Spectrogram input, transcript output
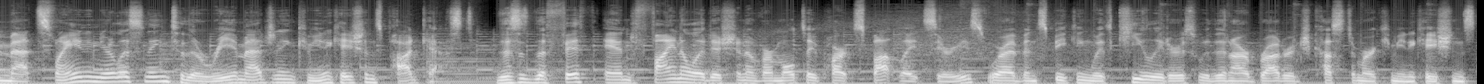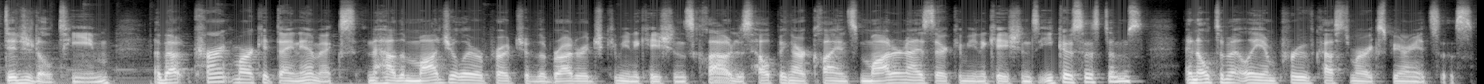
I'm Matt Swain, and you're listening to the Reimagining Communications podcast. This is the fifth and final edition of our multi part Spotlight series, where I've been speaking with key leaders within our Broadridge customer communications digital team about current market dynamics and how the modular approach of the Broadridge Communications Cloud is helping our clients modernize their communications ecosystems and ultimately improve customer experiences.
